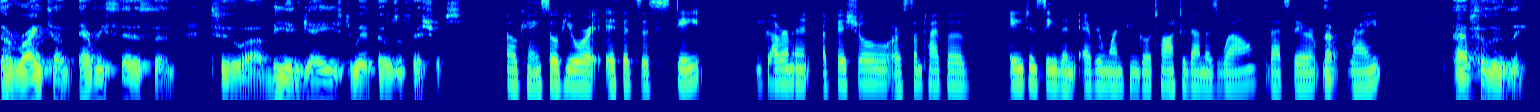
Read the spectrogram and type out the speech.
the right of every citizen to uh, be engaged with those officials. Okay, so if you're if it's a state government official or some type of agency, then everyone can go talk to them as well. That's their right. Absolutely,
